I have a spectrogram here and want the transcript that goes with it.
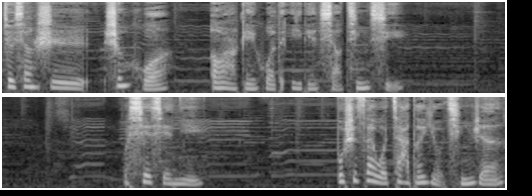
就像是生活偶尔给我的一点小惊喜。我谢谢你，不是在我嫁得有情人，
